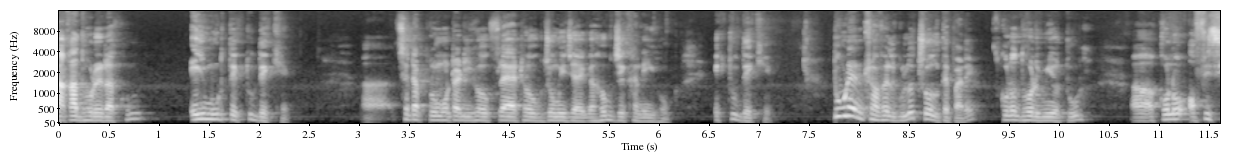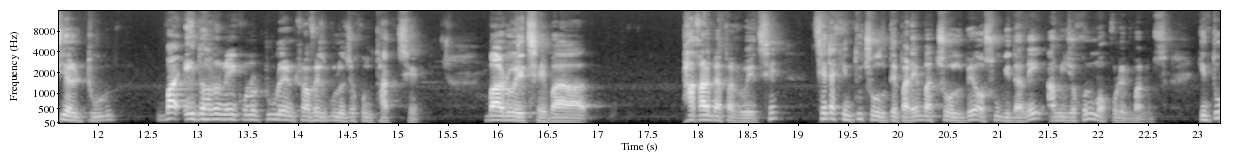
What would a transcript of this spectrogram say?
টাকা ধরে রাখুন, এই মুহূর্তে একটু দেখে। সেটা প্রোমোটারি হোক ফ্ল্যাট হোক, জমি জায়গা হোক, যেখানেই হোক, একটু দেখে। ট্যুর অ্যান্ড ট্রাভেলগুলো চলতে পারে, কোনো ধর্মীয় ট্যুর কোনো অফিসিয়াল ট্যুর বা এই ধরনের কোনো ট্যুর অ্যান্ড ট্রাভেলগুলো যখন থাকছে বা রয়েছে বা থাকার ব্যাপার রয়েছে, সেটা কিন্তু চলতে পারে বা চলবে, অসুবিধা নেই। আমি যখন মকরের মানুষ, কিন্তু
